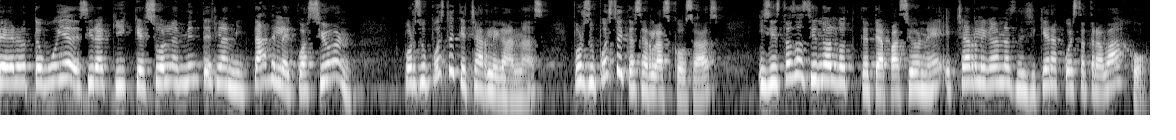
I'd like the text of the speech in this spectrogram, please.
Pero te voy a decir aquí que solamente es la mitad de la ecuación. Por supuesto hay que echarle ganas, por supuesto hay que hacer las cosas. Y si estás haciendo algo que te apasione, echarle ganas ni siquiera cuesta trabajo,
